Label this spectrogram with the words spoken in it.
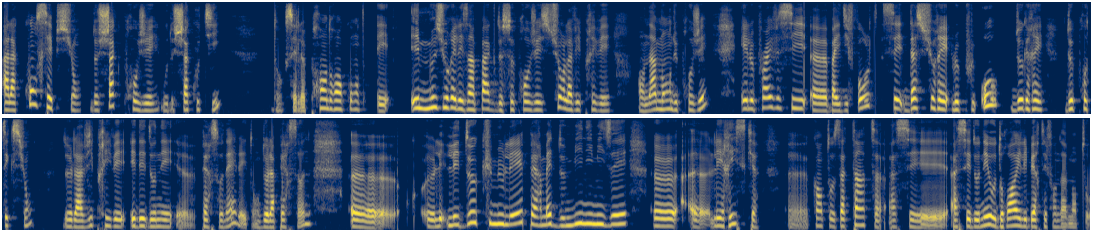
à la conception de chaque projet ou de chaque outil. Donc c'est le prendre en compte et, et, mesurer les impacts de ce projet sur la vie privée en amont du projet. Et le privacy uh, by default, c'est d'assurer le plus haut degré de protection de la vie privée et des données euh, personnelles et donc de la personne. Euh, les, deux cumulés permettent de minimiser euh, euh les risques euh, quant aux atteintes à ces, à ces données, aux droits et libertés fondamentaux.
